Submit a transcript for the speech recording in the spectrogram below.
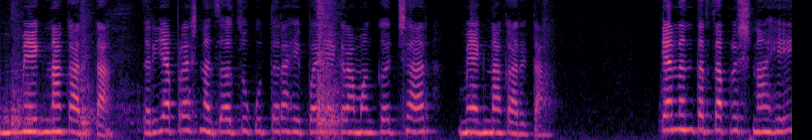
मेघना कार्टा. तर या प्रश्नाचं अचूक उत्तर आहे पर्याय क्रमांक चार मॅग्ना कार्टा. त्यानंतरचा प्रश्न आहे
